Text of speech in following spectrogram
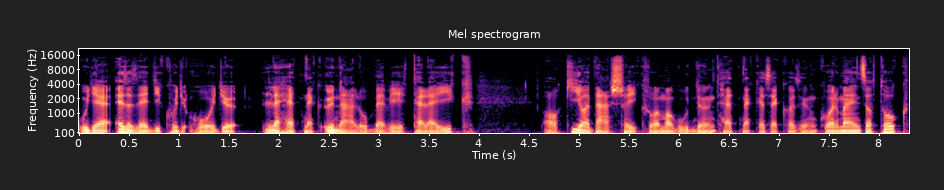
ugye ez az egyik, hogy, hogy lehetnek önálló bevételeik, a kiadásaikról maguk dönthetnek ezek az önkormányzatok,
